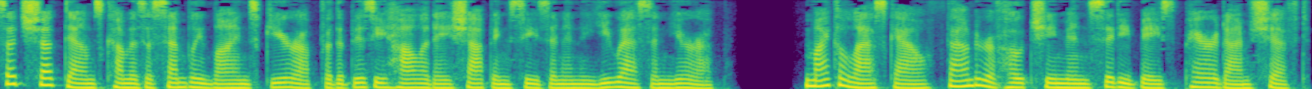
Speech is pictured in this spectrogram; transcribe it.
Such shutdowns come as assembly lines gear up for the busy holiday shopping season in the US and Europe. Michael Laskow, founder of Ho Chi Minh City based Paradigm Shift,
